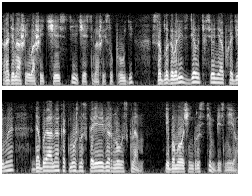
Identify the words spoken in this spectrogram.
ради нашей и вашей чести и чести нашей супруги соблаговолить сделать все необходимое, дабы она как можно скорее вернулась к нам» ибо мы очень грустим без нее.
